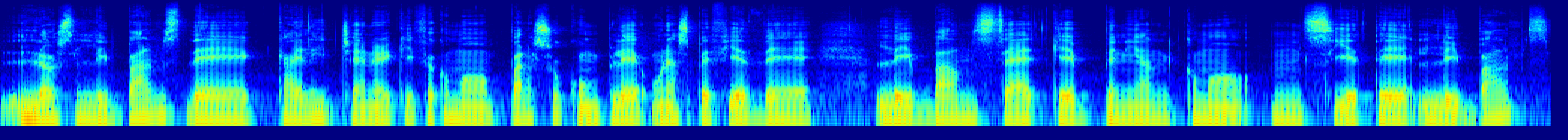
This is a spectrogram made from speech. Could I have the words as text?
los lip balms de Kylie Jenner que hizo como para su cumple una especie de lip balm set que venían como 7 mm, lip balms.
